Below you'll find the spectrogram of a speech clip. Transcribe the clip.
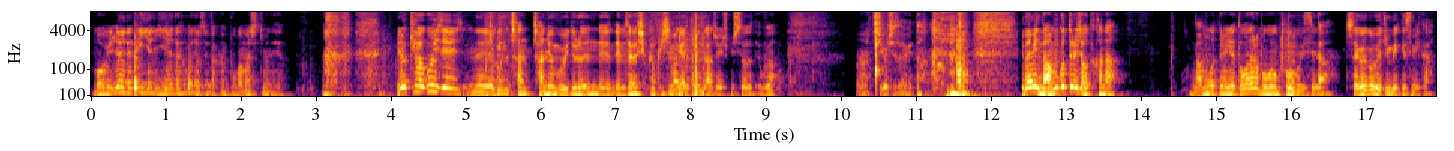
뭐 1년이 됐든 2년, 2년이 됐든 상관이 없습니다. 그냥 보관만 시키면 돼요. 이렇게 하고 이제 네, 여기 있는 잔, 잔여 물들은 네, 냄새가 그렇게 심하게 안 되면 나중에 좀 씻어도 되고요. 아, 지금 씻어야겠다. 그 다음에 남은 것들은 이제 어떡하나? 남은 것들은 이제 또 하나로 보고 보겠습니다. 제가 이걸 왜 준비했겠습니까?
